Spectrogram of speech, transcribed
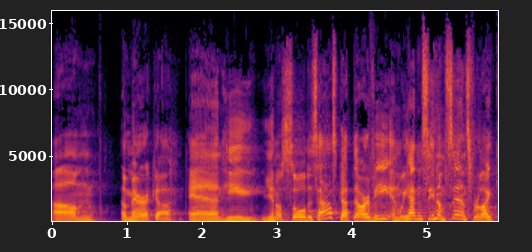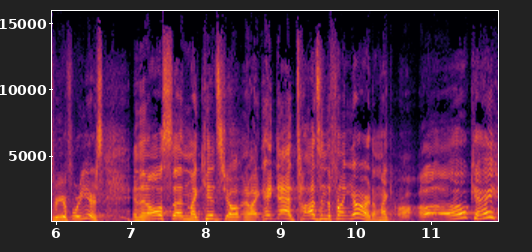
um, America. And he, you know, sold his house, got the RV, and we hadn't seen him since for like three or four years. And then all of a sudden, my kids show up and they're like, "Hey, Dad, Todd's in the front yard." I'm like, oh, "Okay."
